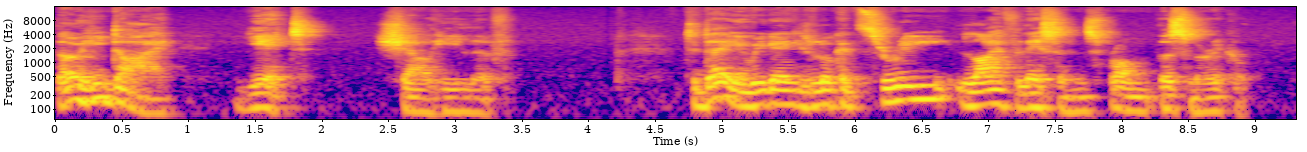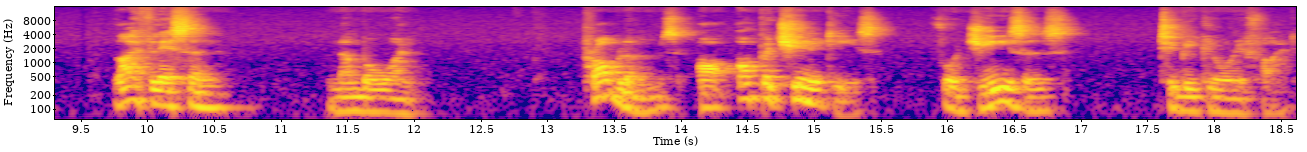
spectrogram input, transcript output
though he die, yet shall he live. Today, we're going to look at three life lessons from this miracle. Life lesson number one problems are opportunities for Jesus to be glorified.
